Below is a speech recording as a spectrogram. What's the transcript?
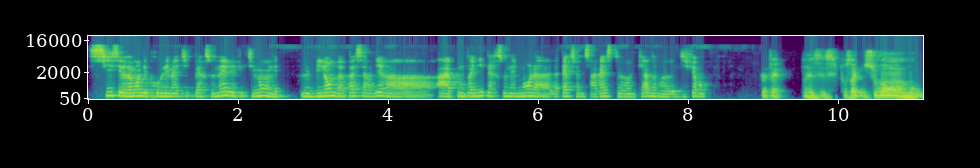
si c'est vraiment des problématiques personnelles, effectivement, on est, le bilan ne va pas servir à, accompagner personnellement la, personne. Ça reste un cadre différent. Tout à fait. C'est pour ça que souvent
